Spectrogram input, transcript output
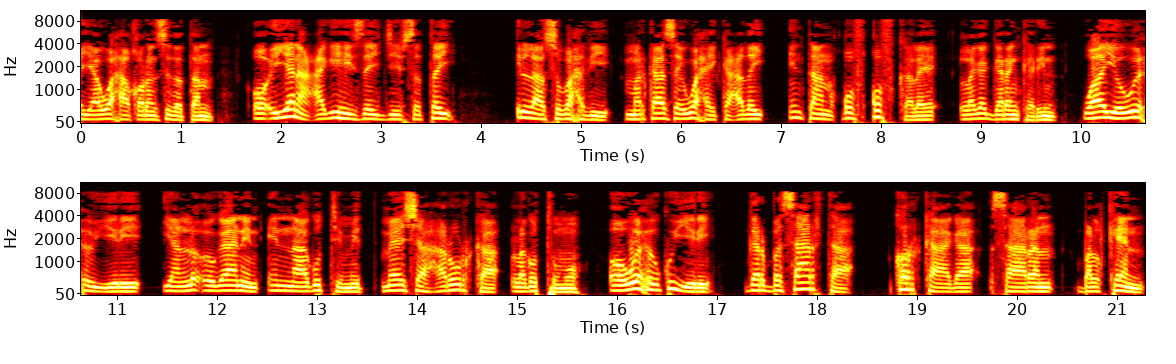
ayaa waxaa qoran sida tan oo iyana cagihiisay jiibsatay ilaa subaxdii markaasay waxay kacday intaan qof qof kale laga garan karin. Waayo wuxuu yidhi yaan la ogaanin in naagu timid meesha haruurka lagu tumo. Oo wuxuu ku yidhi garbasaarta korkaaga saaran balkeen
